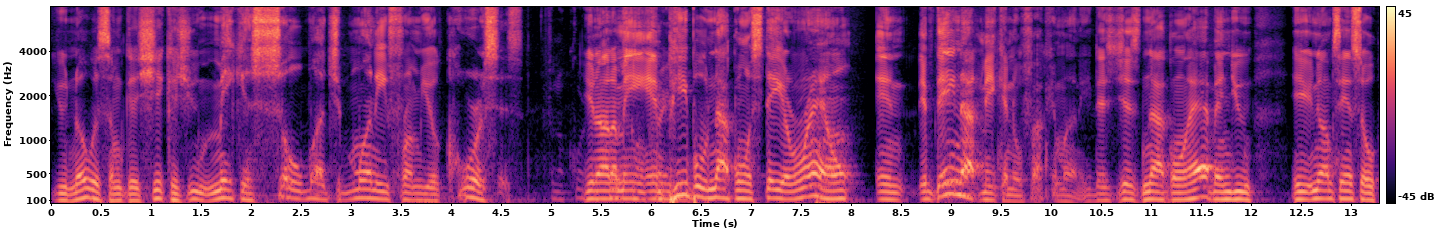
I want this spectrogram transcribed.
you know it's some good shit because you making so much money from your courses From the course- you know what i mean and people not gonna stay around and if they not making no fucking money that's just not gonna happen you you know what i'm saying so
